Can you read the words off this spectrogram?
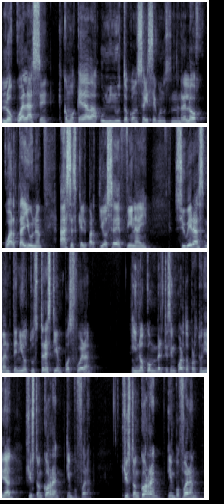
lo cual hace que como quedaba un minuto con seis segundos en el reloj, cuarta y una, haces que el partido se defina ahí. Si hubieras mantenido tus tres tiempos fuera y no convertías en cuarta oportunidad, Houston corre, tiempo fuera. Houston corre, tiempo fuera.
